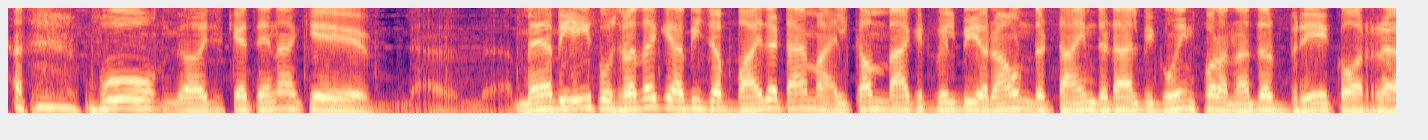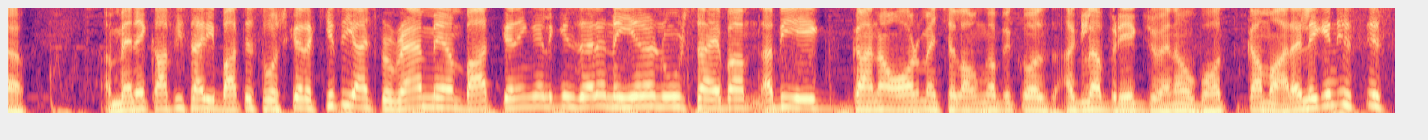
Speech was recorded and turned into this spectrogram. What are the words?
वो uh, कहते हैं ना कि uh, मैं अभी यही सोच रहा था कि अभी जब by the time I come back it will be around the time that I be going for another break और मैंने काफ़ी सारी बातें सोच के रखी थी। आज प्रोग्राम में हम बात करेंगे लेकिन जरा नैरा नूर साहिबा अभी एक गाना और मैं चलाऊँगा बिकॉज़ अगला ब्रेक जो है ना वो बहुत कम आ रहा है। लेकिन इस इस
